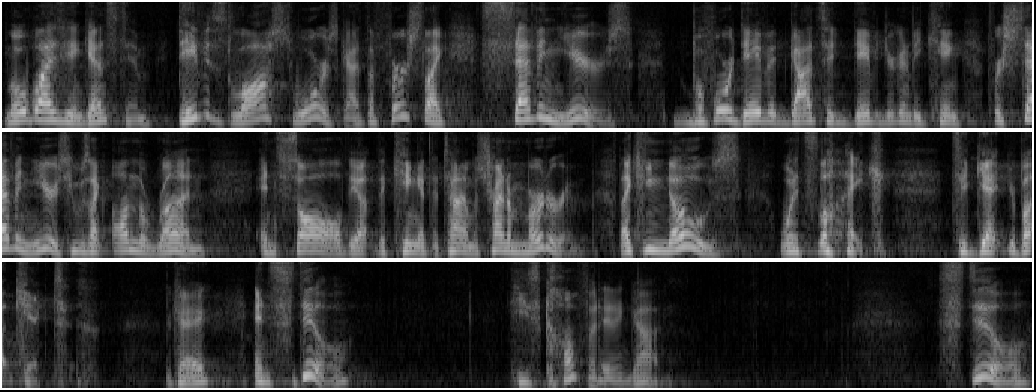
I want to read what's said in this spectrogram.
mobilizing against him. David's lost wars, guys. The first like seven years before David, God said, David, you're going to be king. For seven years, he was like on the run and Saul, the, the king at the time, was trying to murder him. Like he knows what it's like to get your butt kicked, okay? And still, he's confident in God. Still,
